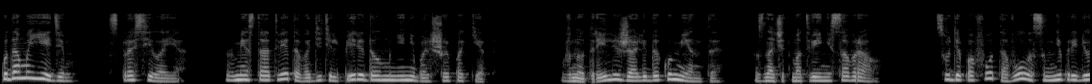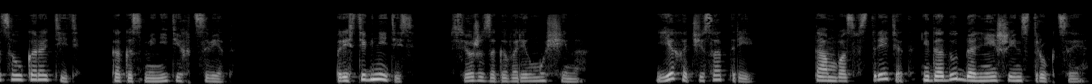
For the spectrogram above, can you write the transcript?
«Куда мы едем?» – спросила я. Вместо ответа водитель передал мне небольшой пакет. Внутри лежали документы, значит, Матвей не соврал. Судя по фото, волосы мне придется укоротить, как и сменить их цвет. «Пристегнитесь», все же заговорил мужчина. Ехать часа три. Там вас встретят и дадут дальнейшие инструкции.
